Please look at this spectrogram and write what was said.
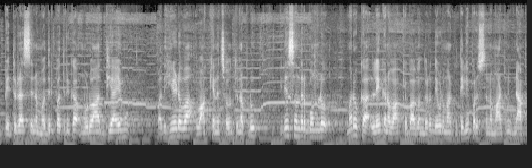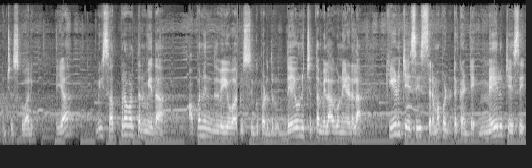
పెతురు రాసిన మొదటి పత్రిక మూడో అధ్యాయము పదిహేడవ వాక్యాన్ని చదువుతున్నప్పుడు ఇదే సందర్భంలో మరొక లేఖన వాక్య భాగం ద్వారా దేవుడు మనకు తెలియపరుస్తున్న మాటను జ్ఞాపకం చేసుకోవాలి. అయ్యా మీ సత్ప్రవర్తన మీద అపనింద వేయవారు సిగ్గుపడుదురు. దేవుని చిత్తం ఇలాగునేడలా కీడు చేసి శ్రమపడుట కంటే మేలు చేసి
